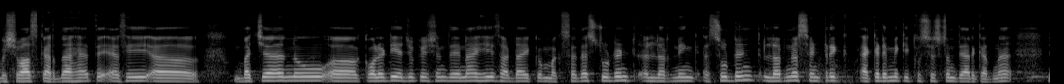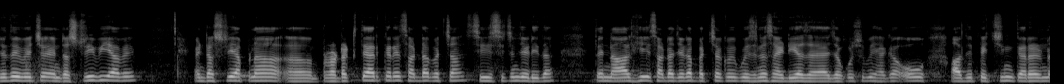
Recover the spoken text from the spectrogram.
ਵਿਸ਼ਵਾਸ ਕਰਦਾ ਹੈ ਤੇ ਅਸੀਂ ਬੱਚਿਆਂ ਨੂੰ ਕੁਆਲਿਟੀ ਐਜੂਕੇਸ਼ਨ ਦੇਣਾ ਹੀ ਸਾਡਾ ਇੱਕ ਮਕਸਦ ਹੈ। Student learning student learner centric academic ecosystem ਤਿਆਰ ਕਰਨਾ ਜਿਹਦੇ ਵਿੱਚ ਇੰਡਸਟਰੀ ਵੀ ਆਵੇ। ਇੰਡਸਟਰੀ ਆਪਣਾ ਪ੍ਰੋਡਕਟ ਤਿਆਰ ਕਰੇ ਸਾਡਾ ਬੱਚਾ ਸੀਸੀ ਝੰਜੇੜੀ ਦਾ। ਤੇ ਨਾਲ ਹੀ ਸਾਡਾ ਜਿਹੜਾ ਬੱਚਾ ਕੋਈ ਬਿਜ਼ਨਸ ਆਈਡੀਆਜ਼ ਹੈ ਜਾਂ ਕੁਝ ਵੀ ਹੈਗਾ ਉਹ ਆਪਦੇ ਪਿਚਿੰਗ ਕਰਨ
